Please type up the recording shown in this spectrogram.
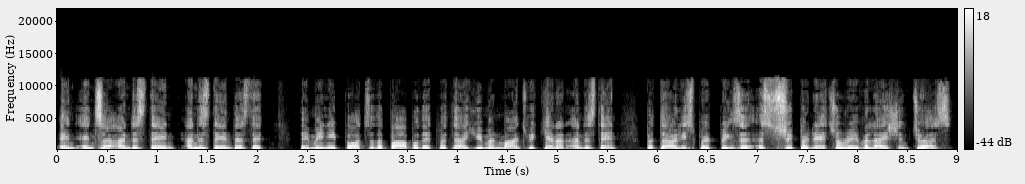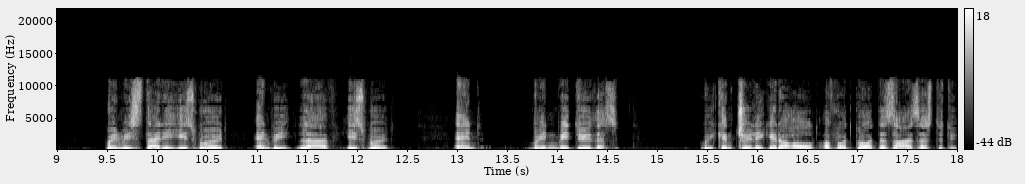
And, and so understand, understand this, that there are many parts of the Bible that with our human minds we cannot understand. But the Holy Spirit brings a, a supernatural revelation to us when we study His Word and we love His Word. And when we do this, we can truly get a hold of what God desires us to do.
